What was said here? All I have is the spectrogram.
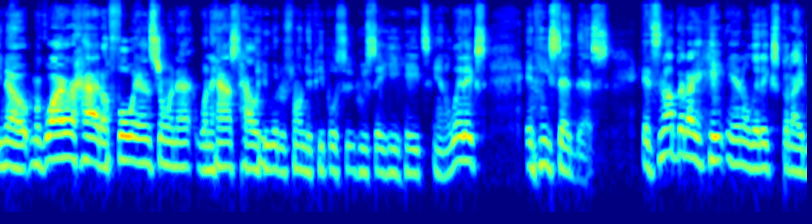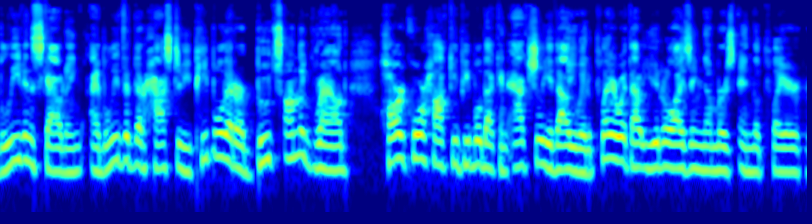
you know, McGuire had a full answer when when asked how he would respond to people who say he hates analytics, and he said this. It's not that I hate analytics, but I believe in scouting. I believe that there has to be people that are boots on the ground, hardcore hockey people that can actually evaluate a player without utilizing numbers and the player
